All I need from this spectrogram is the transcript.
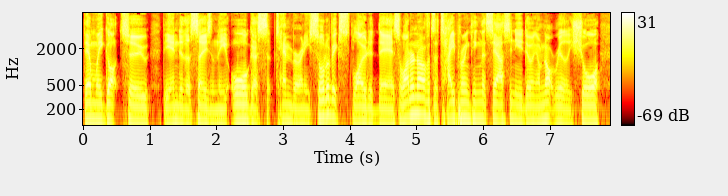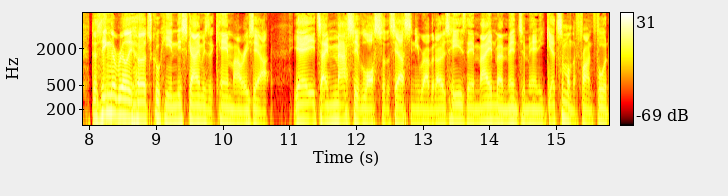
Then we got to the end of the season, the August, September, and he sort of exploded there. So I don't know if it's a tapering thing that South Sydney are doing. I'm not really sure. The thing that really hurts Cookie in this game is that Cam Murray's out. Yeah, it's a massive loss for the South Sydney Rabbitohs. He is their main momentum man. He gets them on the front foot,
